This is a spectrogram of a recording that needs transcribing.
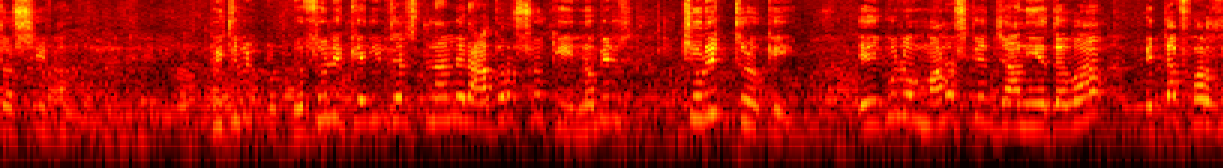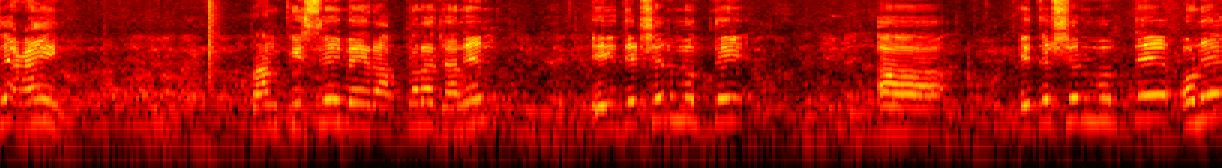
তশরিফ আনলেন? পৃথিবীর রসুল করিম ইসলামের আদর্শ কি? নবীর চরিত্র কি? এইগুলো মানুষকে জানিয়ে দেওয়া এটা ফরজে আইন। প্রাণ পিছিয়ে ভাইয়েরা, আপনারা জানেন, এই দেশের মধ্যে এদেশের মধ্যে অনেক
